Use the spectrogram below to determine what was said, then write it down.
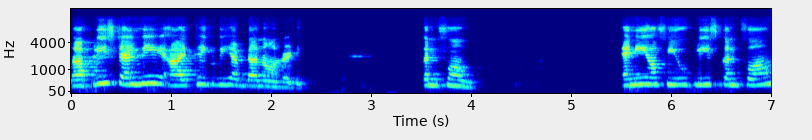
Uh, please tell me i think we have done already confirm Any of you please confirm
